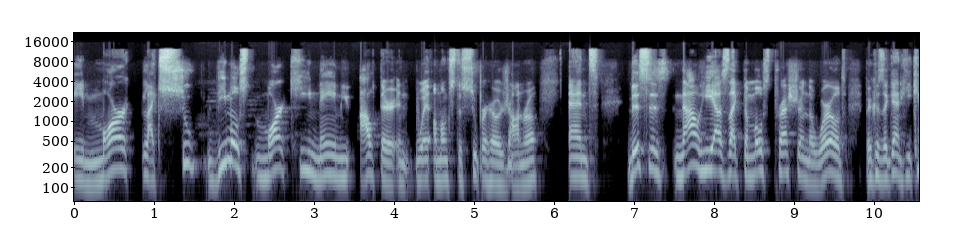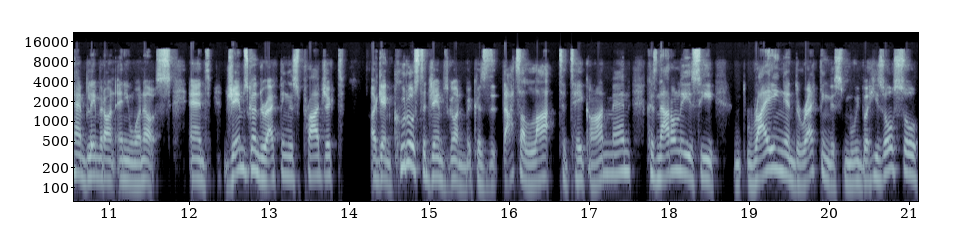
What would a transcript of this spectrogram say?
a mark like soup the most marquee name out there in amongst the superhero genre and this is now he has like the most pressure in the world because again he can't blame it on anyone else and james gunn directing this project again, kudos to James Gunn because that's a lot to take on, man. Because not only is he writing and directing this movie, but he's also,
